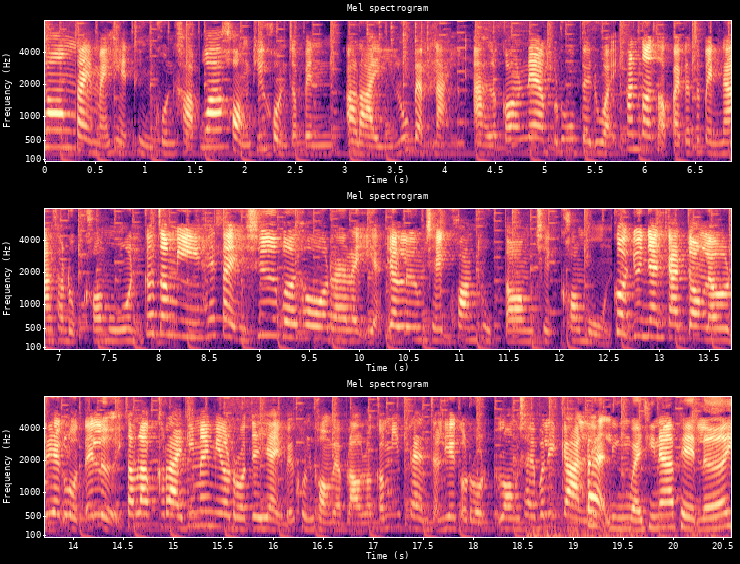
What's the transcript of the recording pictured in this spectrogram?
ช่องใส่หมายเหตุถึงคนขับว่าของที่ขนจะเป็นอะไรรูปแบบไหน อะแล้วก็แนบรูปได้ด้วย ขั้นตอนต่อไปก็จะเป็นหน้าสรุปข้อมูล ก็จะมีให้ใส่ชื่อเบอร์โทรรายละเอียด อย่าลืมเช็คความถูกต้องเช็คข้อมูล กดยืนยันการจองแล้วเรียกรถได้เลยสำหรับใครที่ไม่มีรถใหญ่ๆไว้ขนของแบบเรา แล้วก็มีแพลนจะเรียกรถลองใช้บริการเลยแปะลิงก์ไว้ที่หน้าเพจเลย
